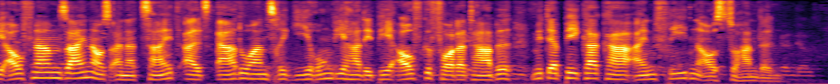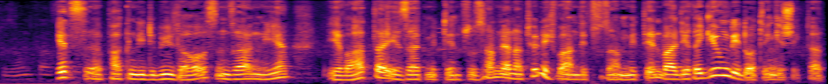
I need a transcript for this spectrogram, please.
Die Aufnahmen seien aus einer Zeit, als Erdogans Regierung die HDP aufgefordert habe, mit der PKK einen Frieden auszuhandeln. Jetzt äh, packen die die Bilder aus und sagen hier, ihr wart da, ihr seid mit denen zusammen. Ja, natürlich waren die zusammen mit denen, weil die Regierung die dorthin geschickt hat.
